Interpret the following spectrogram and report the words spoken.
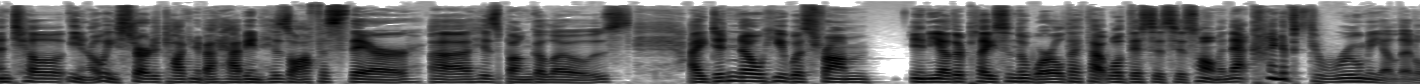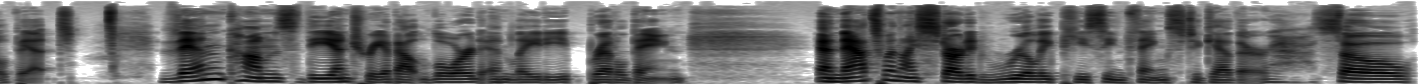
Until, you know, he started talking about having his office there, uh, his bungalows. I didn't know he was from any other place in the world. I thought, well, this is his home. And that kind of threw me a little bit. Then comes the entry about Lord and Lady Breadalbane. And that's when I started really piecing things together. So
